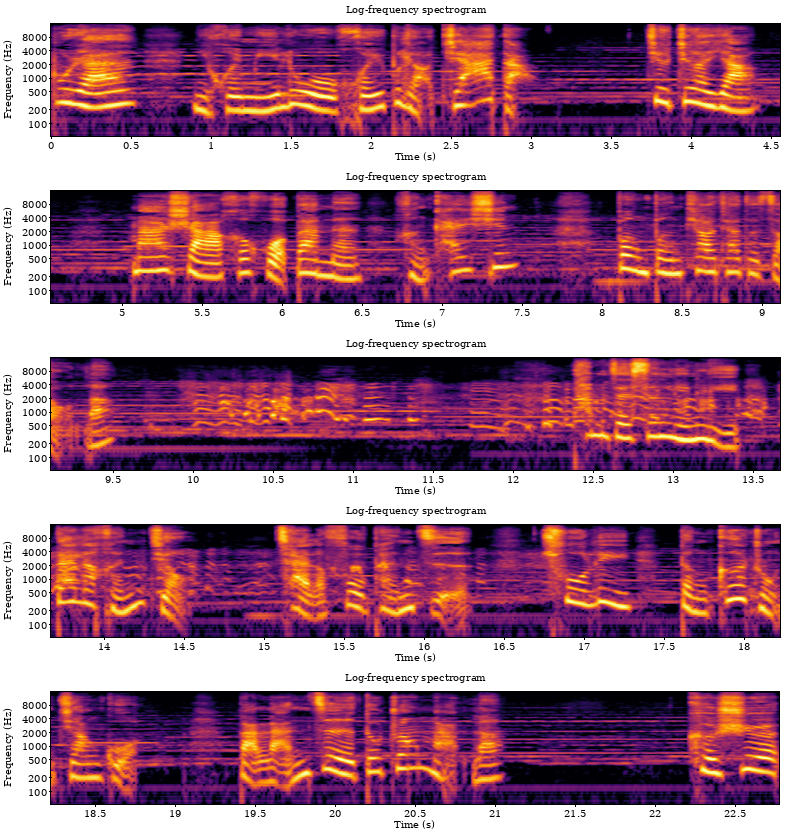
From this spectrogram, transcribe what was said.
不然你会迷路回不了家的。”就这样，玛莎和伙伴们很开心，蹦蹦跳跳的走了。他们在森林里待了很久，采了覆盆子、醋栗等各种浆果，把篮子都装满了。可是，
